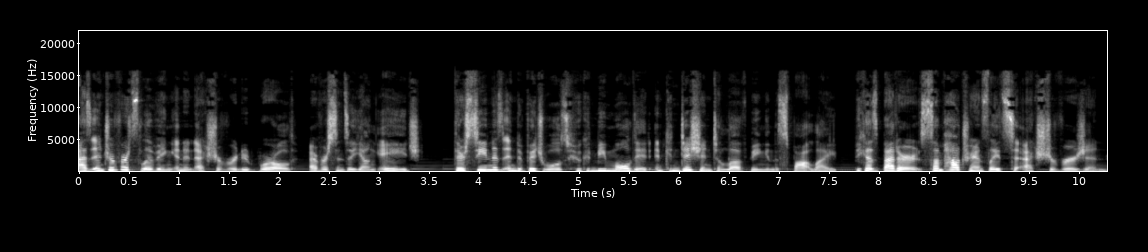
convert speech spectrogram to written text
As introverts living in an extroverted world ever since a young age, they're seen as individuals who can be molded and conditioned to love being in the spotlight, because better somehow translates to extroversion,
